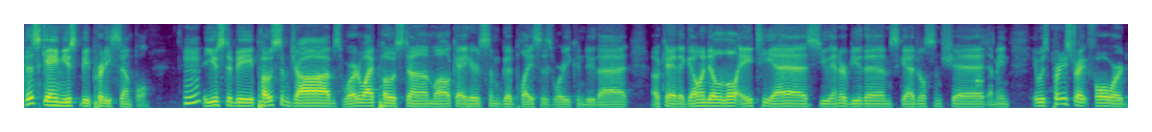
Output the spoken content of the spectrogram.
this game used to be pretty simple. Mhm. It used to be post some jobs. Where do I post them? Well, okay, here's some good places where you can do that. Okay, they go into a little ATS. You interview them, schedule some shit. I mean, it was pretty straightforward.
